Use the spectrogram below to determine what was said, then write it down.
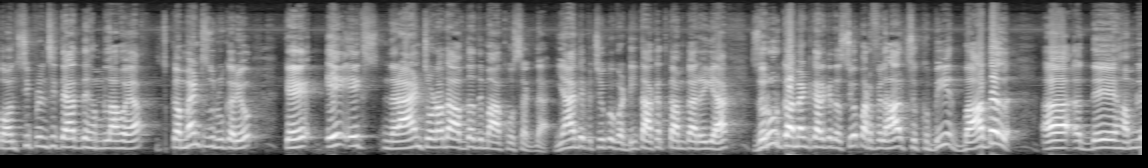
ਕਨਸੀਕੁਐਂਸੀ ਤਹਿਤ ਦੇ ਹਮਲਾ ਹੋਇਆ? ਕਮੈਂਟ ਜ਼ਰੂਰ ਕਰਿਓ। ਕਿ ਇਹ ਇੱਕ ਨਾਰਾਇਣ ਚੌੜਾ ਦਾ ਆਪਦਾ ਦਿਮਾਗ ਹੋ ਸਕਦਾ ਜਾਂ ਇਹਦੇ ਪਿੱਛੇ ਕੋਈ ਵੱਡੀ ਤਾਕਤ ਕੰਮ ਕਰ ਰਹੀ ਹੈ ਜ਼ਰੂਰ ਕਮੈਂਟ ਕਰਕੇ ਦੱਸਿਓ ਪਰ ਫਿਲਹਾਲ ਸੁਖਬੀਰ ਬਾਦਲ ਅ, ਦੇ ਹਮਲੇ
